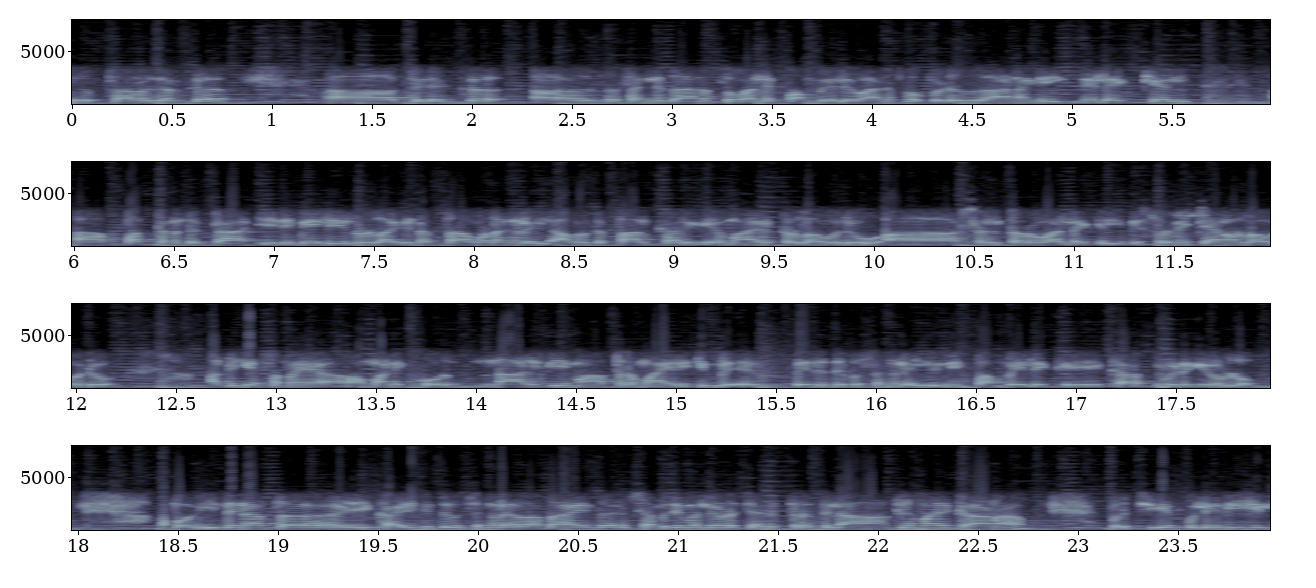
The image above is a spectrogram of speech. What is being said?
തീർത്ഥാടകർക്ക് തിരക്ക് സന്നിധാനത്തോ അല്ലെ പമ്പയിലോ അനുഭവപ്പെടുകയാണെങ്കിൽ നിലയ്ക്കൽ പത്തനംതിട്ട എരുമേലിയിലുള്ള ഇടത്താവളങ്ങളിൽ അവർക്ക് താൽക്കാലികമായിട്ടുള്ള ഒരു ഷെൽട്ടറോ അല്ലെങ്കിൽ വിശ്രമിക്കാനുള്ള ഒരു അധിക സമയ മണിക്കൂർ നൽകി മാത്രമായിരിക്കും വരും ദിവസങ്ങളിൽ ഇനി പമ്പയിലേക്ക് കടത്തിവിടുകയുള്ളൂ. അപ്പോൾ ഇതിനകത്ത് ഈ കഴിഞ്ഞ ദിവസങ്ങളിൽ അതായത് ശബരിമലയുടെ ചരിത്രത്തിൽ ആദ്യമായിട്ടാണ് വൃശ്ചിക പുലരിയിൽ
